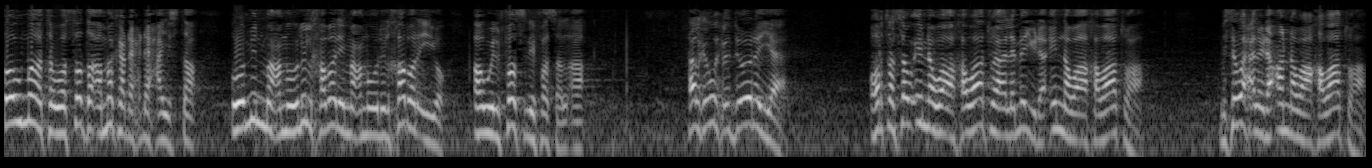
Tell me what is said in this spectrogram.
ow maa tawasada ama ka dhexdhexaysta oo min macmuulilkhabari macmuulilkhabar iyo aw ilfasli fasal ah. Halkan wuxuu doonayaa horta saw ina wa akhawaatuhaa lama yidhah ina wa akhawaatuhaa mise waxaa la yidhaha anna wa akhawaatuhaa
